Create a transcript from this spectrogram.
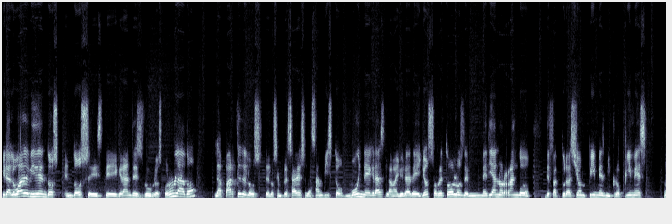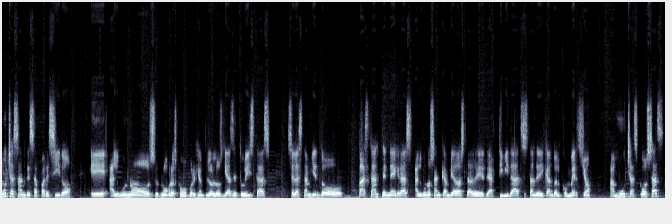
Mira, lo voy a dividir en dos, en dos este, grandes rubros. Por un lado, la parte de los, de los empresarios las han visto muy negras, la mayoría de ellos, sobre todo los de mediano rango de facturación, pymes, micropymes, muchas han desaparecido. Eh, algunos rubros, como por ejemplo los guías de turistas, se las están viendo bastante negras. Algunos han cambiado hasta de, actividad, se están dedicando al comercio, a muchas cosas.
